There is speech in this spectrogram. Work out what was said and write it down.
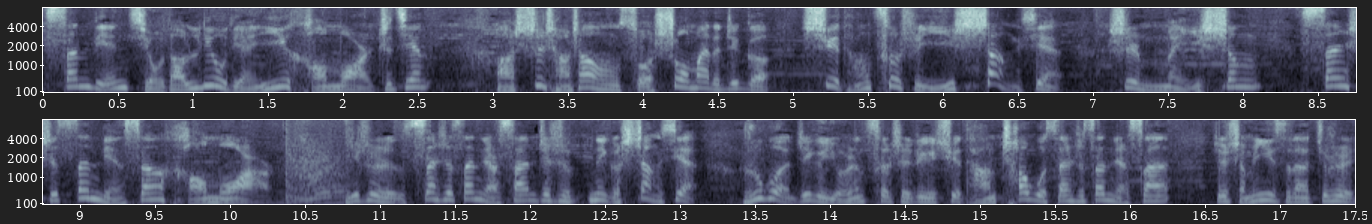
三点九到六点一毫摩尔之间，啊，市场上所售卖的这个血糖测试仪上限是每升三十三点三毫摩尔，也就是三十三点三，这是那个上限。如果这个有人测试这个血糖超过三十三点三，这是什么意思呢？就是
